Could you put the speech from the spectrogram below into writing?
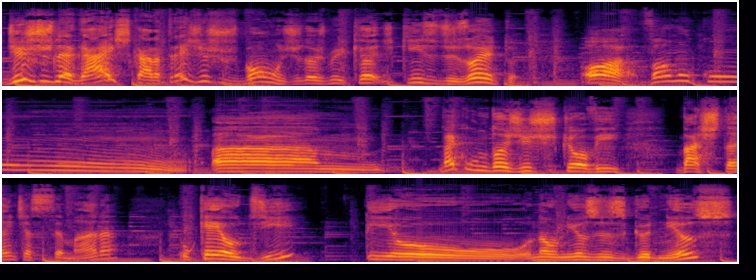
Discos legais, cara, três discos bons de 2015 e 2018. Ó, vamos com. Vai com dois discos que eu ouvi bastante essa semana: o KOD e o No News is Good News,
